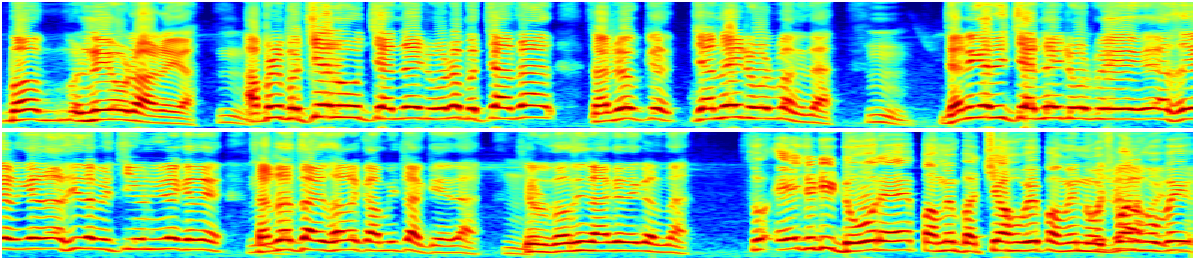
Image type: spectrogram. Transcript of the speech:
ਬ- ਨਹੀਂ ਉਡਾ ਰਹੇ ਆ। ਆਪਣੇ ਬੱਚਿਆਂ ਨੂੰ ਚੰਨਈ ਡੋਰ ਹੈ ਬੱਚਾ ਦਾ ਸਾਡੇ ਕੋਲ ਚੰਨਈ ਡੋਰ ਮੰਗਦਾ। ਹੂੰ। ਜਾਨੀ ਕਿ ਅਸੀਂ ਚੰਨਈ ਡੋਰ ਵੇ ਐਸੇ ਕਰਕੇ ਅਸੀਂ ਤਾਂ ਵਿੱਚ ਹੀ ਨਹੀਂ ਨਾ ਕਦੇ ਸਾਡਾ ਤਾਂ ਸਾਰਾ ਕੰਮ ਹੀ ਧਾਗੇ ਦਾ। ਸ਼ੁਰੂ ਤੋਂ ਅਸੀਂ ਨਾ ਕਦੇ ਕਰਨਾ। ਸੋ ਇਹ ਜਿਹੜੀ ਡੋਰ ਹੈ ਭਾਵੇਂ ਬੱਚਾ ਹੋਵੇ ਭਾਵੇਂ ਨੌਜਵਾਨ ਹੋਵੇ,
